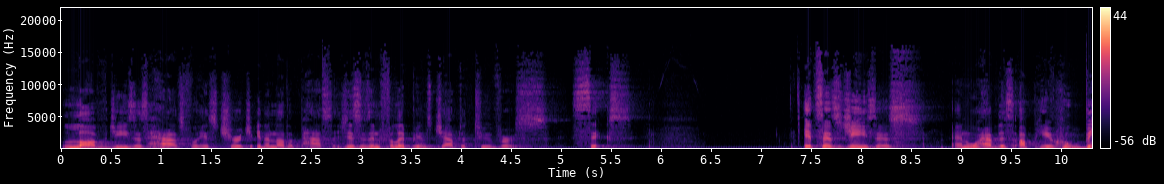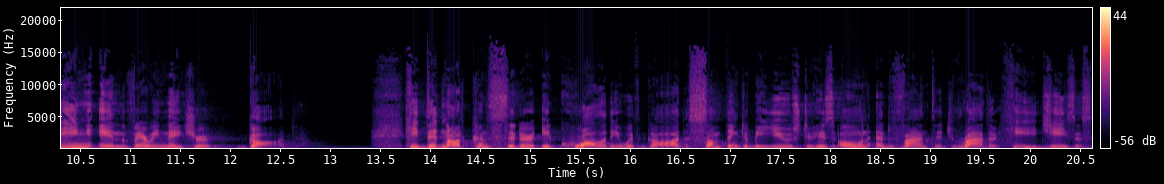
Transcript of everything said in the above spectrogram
love Jesus has for his church in another passage. This is in Philippians chapter 2, verse 6. It says, Jesus, and we'll have this up here, who being in the very nature God, he did not consider equality with God something to be used to his own advantage. Rather, he, Jesus,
